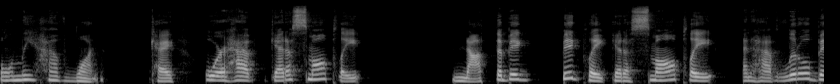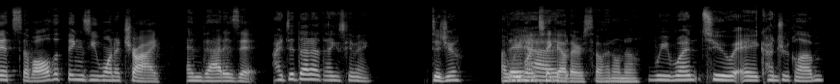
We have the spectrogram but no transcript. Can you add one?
Only have one, okay? Or have get a small plate, not the big big plate, get a small plate and have little bits of all the things you want to try and that is it. I did that at Thanksgiving. Did you? Uh, we went had- together, so I don't know. We went to a country club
